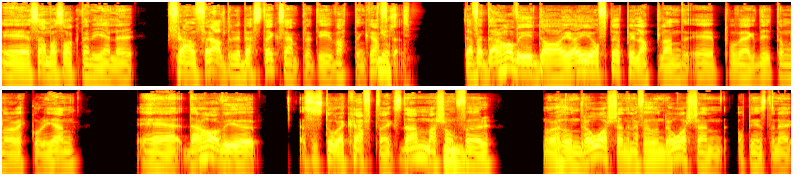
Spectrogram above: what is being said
eh, samma sak när det gäller framförallt, och det bästa exemplet är ju vattenkraften. Just. Därför att där har vi idag, jag är ju ofta uppe i Lappland, eh, på väg dit om några veckor igen. Eh, där har vi ju alltså, stora kraftverksdammar som Mm. för några hundra år sedan, eller för hundra år sedan åtminstone,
